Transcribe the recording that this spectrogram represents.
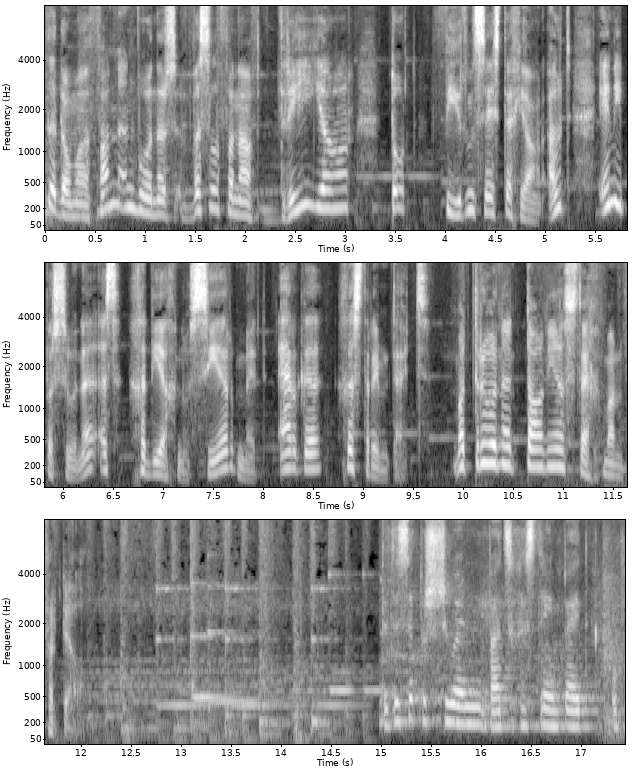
Ouderdomme van inwoners wissel vanaf 3 jaar tot 64 jaar oud en die persone is gediagnoseer met erge gestremdheid. Matrone Tanya Stegman vertel. Dit is 'n persoon wat se gestremdheid op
